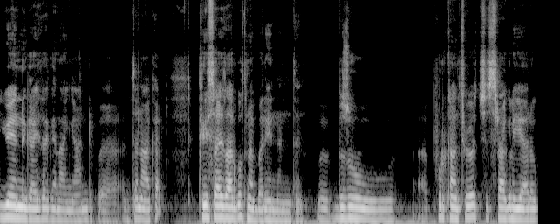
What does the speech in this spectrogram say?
ዩኤን ጋር የተገናኘ አንድ እንትን አካል criticize አድርጎት ነበር ይህንን እንትን። ብዙ poor country ዎች struggle እያደረጉ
